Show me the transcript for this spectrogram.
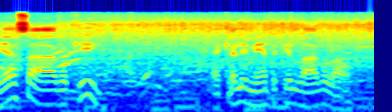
E essa água aqui é que alimenta aquele lago lá, ó.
